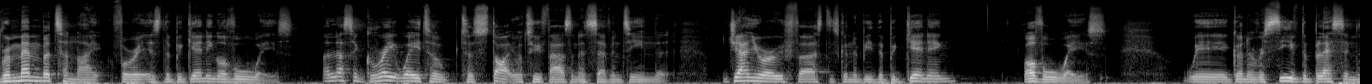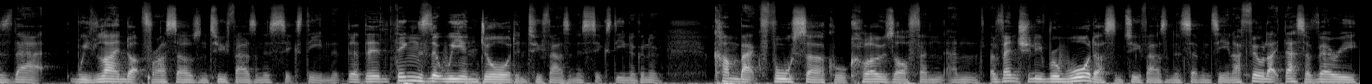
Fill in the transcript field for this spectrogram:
Remember tonight, for it is the beginning of always. And that's a great way to, to start your 2017. That January 1st is going to be the beginning of always. We're going to receive the blessings that we've lined up for ourselves in 2016. The, the, the things that we endured in 2016 are going to come back full circle, close off, and, and eventually reward us in 2017. I feel like that's a very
